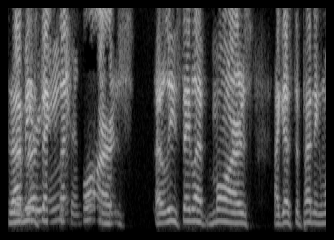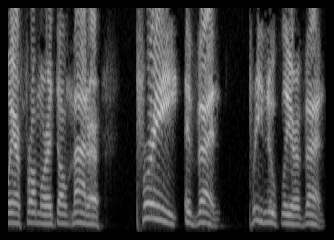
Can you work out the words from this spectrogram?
so that They're means they ancient. left Mars. At least they left Mars. I guess depending where from, or it don't matter. Pre-event, pre-nuclear event.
